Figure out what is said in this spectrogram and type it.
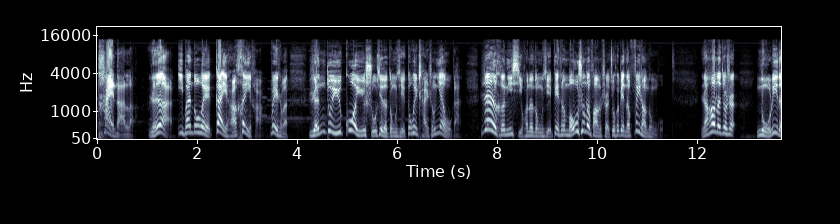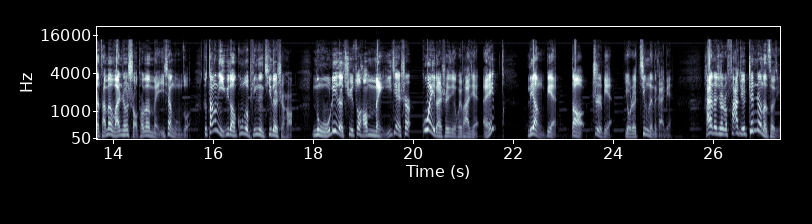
太难了。人啊，一般都会干一行恨一行。为什么？人对于过于熟悉的东西都会产生厌恶感，任何你喜欢的东西变成谋生的方式，就会变得非常痛苦。然后呢，就是努力的咱们完成手头的每一项工作。就当你遇到工作瓶颈期的时候，努力的去做好每一件事儿，过一段时间你会发现，哎，量变到质变有着惊人的改变。还有呢，就是发掘真正的自己。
